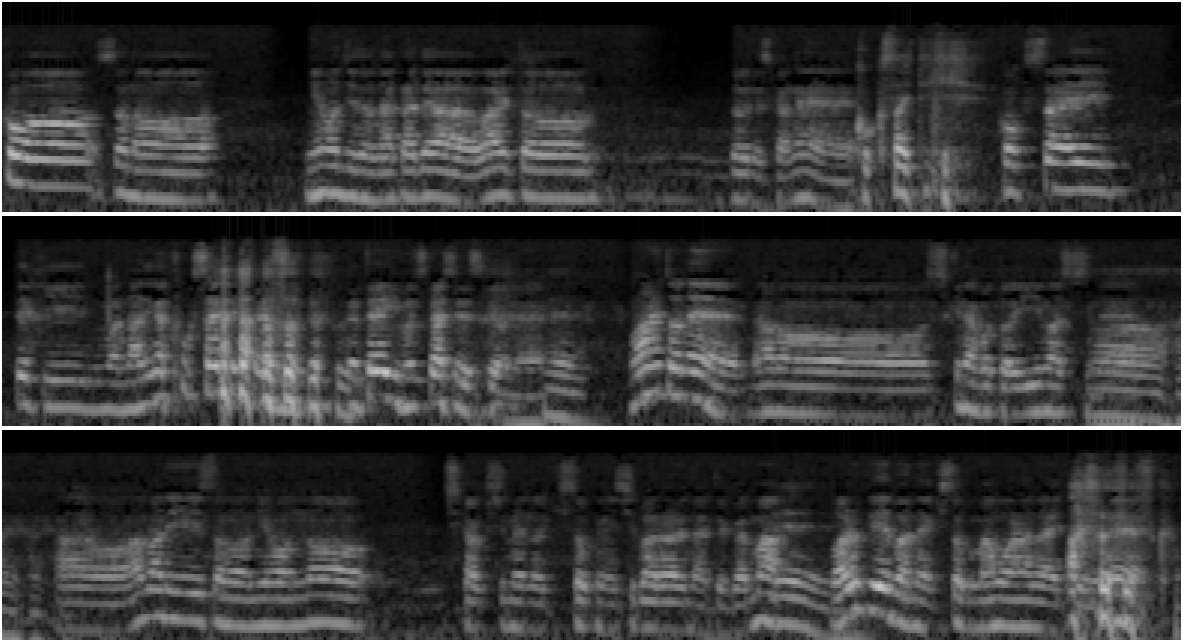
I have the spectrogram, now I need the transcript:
構その日本人の中では割とどうですかね。え国際的。国際的、まあ、何が国際的か ね。定義難しいですけどね、え割とね、あの好きなことを言いますしね。えああはいはい。あのあまりその日本の資格締めの規則に縛られないというか、まあええ。悪く言えばね規則守らないってあいううですか。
